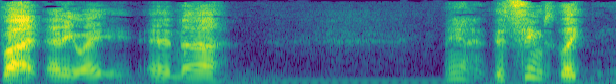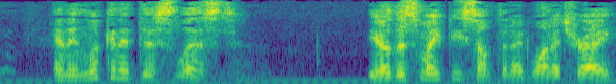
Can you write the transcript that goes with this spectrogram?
but anyway, and uh man, it seems like and in looking at this list, you know, this might be something I'd want to try,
